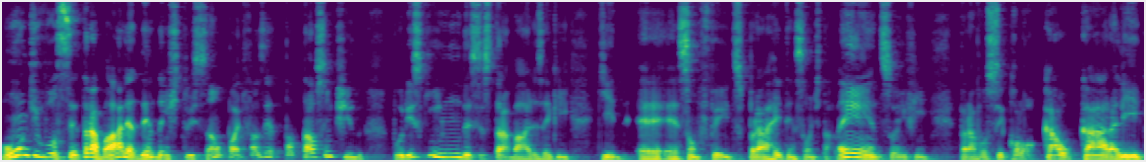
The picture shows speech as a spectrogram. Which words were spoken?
Onde você trabalha dentro da instituição pode fazer total sentido. Por isso que em um desses trabalhos aí que, que é, é, são feitos para retenção de talentos, ou enfim, para você colocar o cara ali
